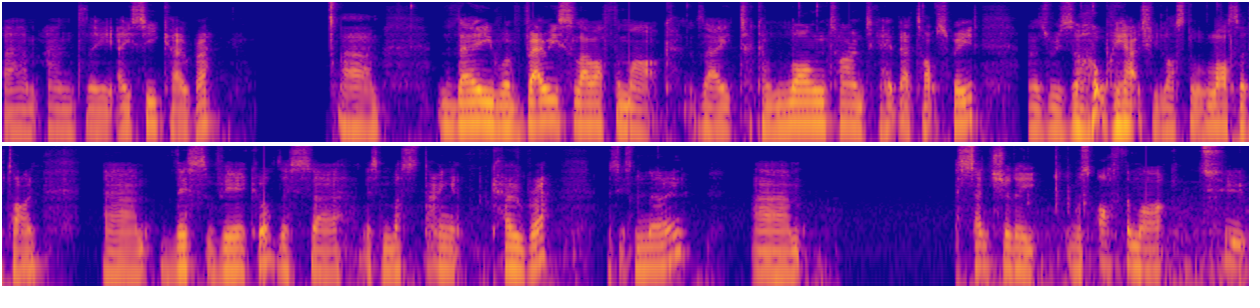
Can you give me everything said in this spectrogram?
um, and the AC Cobra, um, they were very slow off the mark. They took a long time to hit their top speed, and as a result, we actually lost a lot of time. Um, this vehicle, this uh, this Mustang Cobra, as it's known, um, essentially was off the mark to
